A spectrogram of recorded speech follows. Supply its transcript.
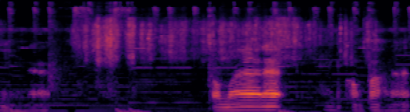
นี่นะฮะ ต่อมานะฮะของฝานะฮะ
